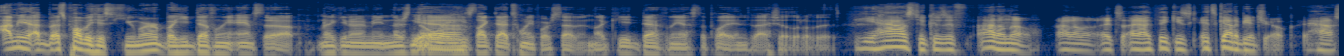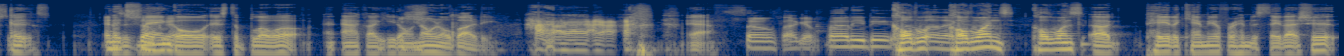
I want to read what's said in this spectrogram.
I mean that's probably his humor, but he definitely amps it up. Like you know what I mean? There's no Yeah. way he's like that 24 seven. Like he definitely has to play into that shit a little bit. He has to, because if I don't know, I don't know. It's I, I think he's it's got to be a joke. It has to be. It's, and it's his so main good. goal is to blow up and act like he don't know nobody. Yeah. so fucking funny, dude. Cold one, cold guy. ones, cold ones. Uh, paid a cameo for him to say that shit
